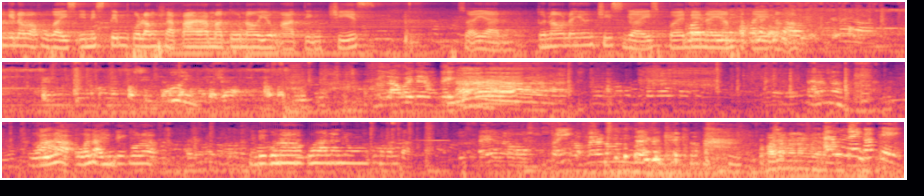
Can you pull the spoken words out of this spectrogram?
ang ginawa ko, guys. In-steam ko lang siya para matunaw yung ating cheese. So, ayan. Tunaw na yung cheese, guys. Pwede na yan patayin ng Uy. May laway na yung cake. Ah. Ano? Wala, wala. Hindi ko na, hindi ko na kuhanan yung maganda. Ayun o. Meron naman yung mega cake. Papasok na lang meron. Ang mega cake.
